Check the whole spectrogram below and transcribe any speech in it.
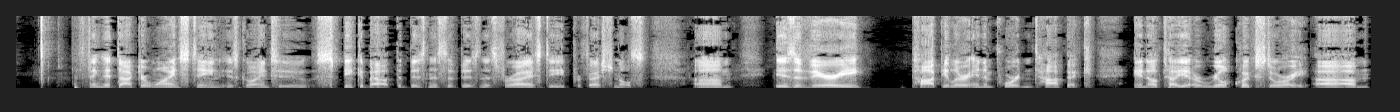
the thing that Dr. Weinstein is going to speak about, the business of business for ISD professionals, um, is a very popular and important topic. And I'll tell you a real quick story. Um,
